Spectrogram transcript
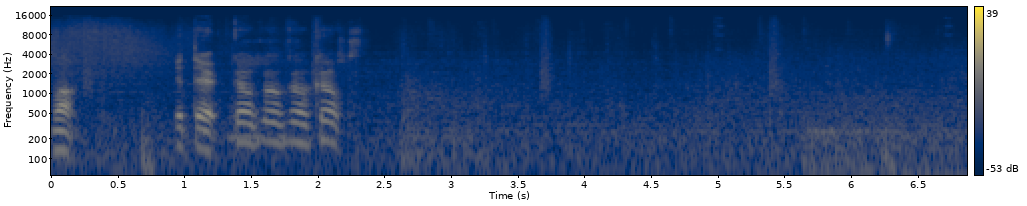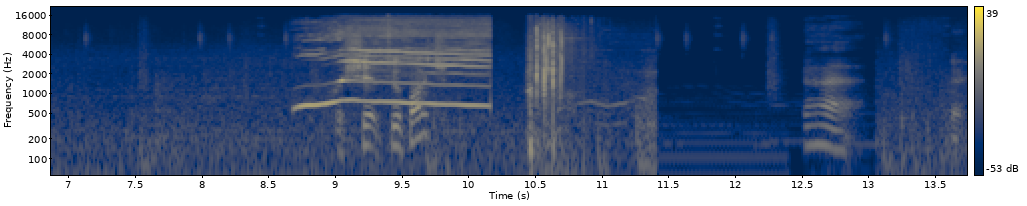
Come on. Get there. Go, go, go, go. Shit, too much? God. Okay,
